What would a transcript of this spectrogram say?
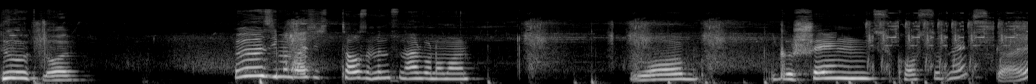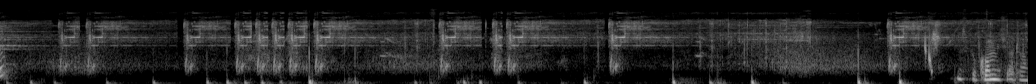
Ja, lol. Äh, 37.000 Münzen einfach nochmal. Ja, geschenkt. Kostet nichts. Geil. Was bekomme ich, Alter?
